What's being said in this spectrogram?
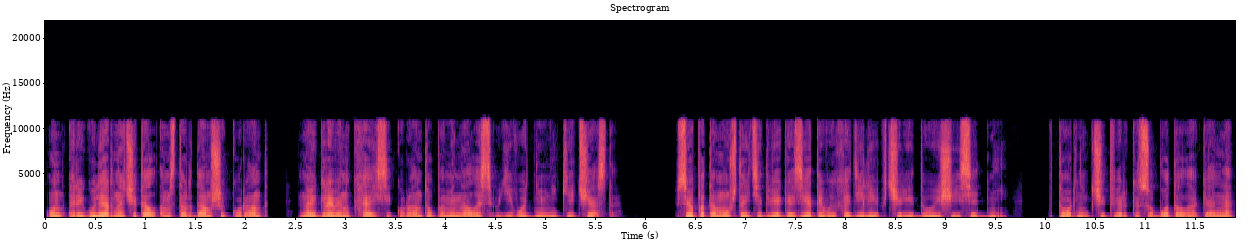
Он регулярно читал «Амстердамши Курант», но и «Гравенгхайси Курант» упоминалось в его дневнике часто. Все потому, что эти две газеты выходили в чередующиеся дни. Вторник, четверг и суббота локально,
